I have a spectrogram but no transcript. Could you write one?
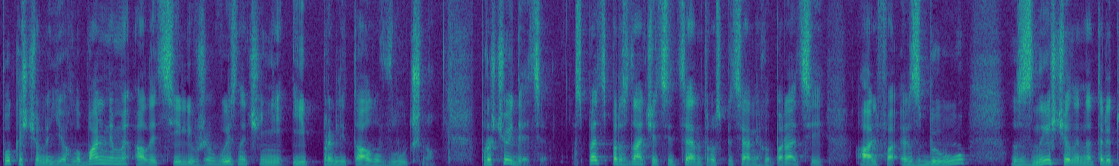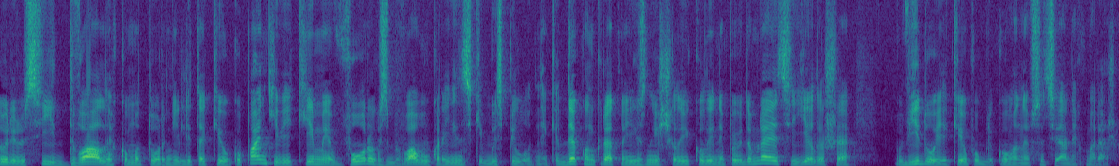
поки що не є глобальними, але цілі вже визначені і прилітало влучно. Про що йдеться? Спецпризначенці Центру спеціальних операцій Альфа СБУ знищили на території Росії два легкомоторні літаки окупантів, якими ворог збивав українські безпілотники. Де конкретно їх знищили і коли не повідомляється, є лише відео, яке опубліковане в соціальних мережах.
